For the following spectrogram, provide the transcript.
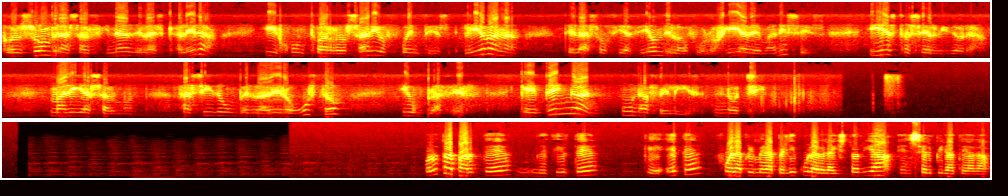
con sombras al final de la escalera y junto a Rosario Fuentes Líbana de la Asociación de la Ufología de Manises y esta servidora, María Salmón. Ha sido un verdadero gusto y un placer. Que tengan una feliz noche. Por otra parte, decirte que ETE fue la primera película de la historia en ser pirateada.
